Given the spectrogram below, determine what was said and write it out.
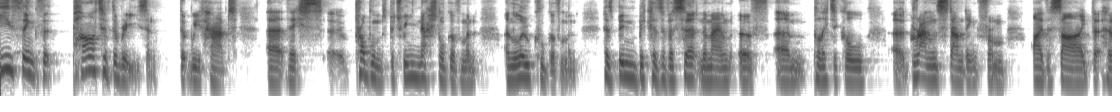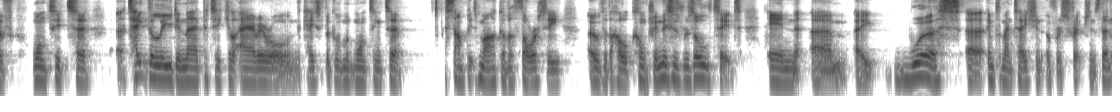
you think that part of the reason that we've had uh, this uh, problems between national government and local government has been because of a certain amount of um, political uh, grandstanding from either side that have wanted to uh, take the lead in their particular area, or in the case of the government wanting to stamp its mark of authority over the whole country. And this has resulted in um, a worse uh, implementation of restrictions than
